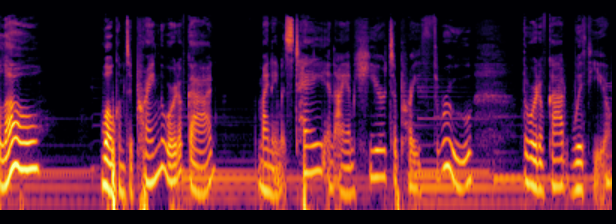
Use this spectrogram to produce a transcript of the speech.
Hello. Welcome to Praying the Word of God. My name is Tay, and I am here to pray through the Word of God with you.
